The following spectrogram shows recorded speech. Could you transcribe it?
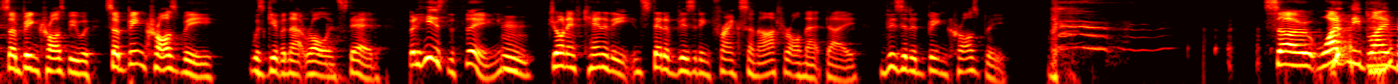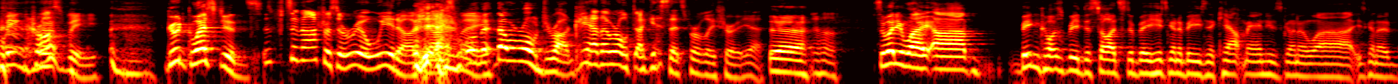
so Bing Crosby was so Bing Crosby was given that role instead. But here's the thing: John F. Kennedy, instead of visiting Frank Sinatra on that day, visited Bing Crosby. so why didn't he blame Bing Crosby? Good questions. Sinatra's a real weirdo. if you ask Yeah, me. well, they, they were all drunk. Yeah, they were all. I guess that's probably true. Yeah. Yeah. Uh-huh. So anyway, uh, Bing Crosby decides to be. He's going to be his account man. Who's going to uh, he's going to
